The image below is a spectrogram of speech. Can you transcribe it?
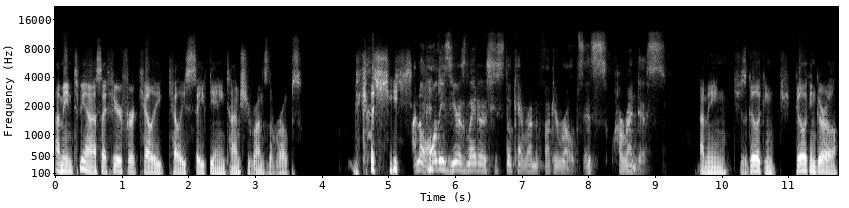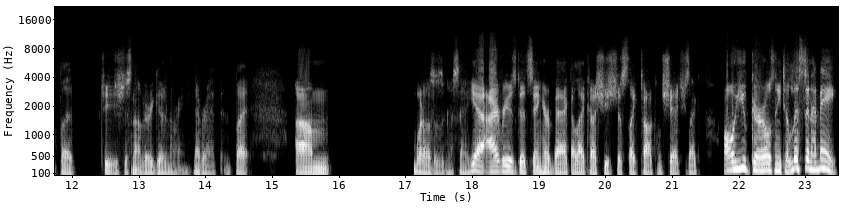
I mean, to be honest, I fear for Kelly Kelly's safety anytime she runs the ropes because she's. I know all these years later, she still can't run the fucking ropes. It's horrendous. I mean, she's a good looking, good looking girl, but she's just not very good in the ring. Never have been. But, um, what else was I gonna say? Yeah, Ivory was good seeing her back. I like how she's just like talking shit. She's like, "All you girls need to listen to me.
